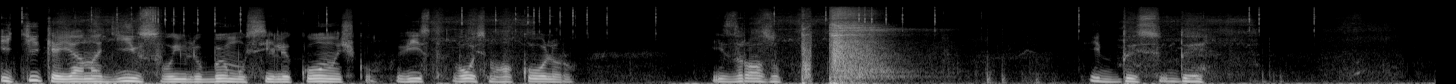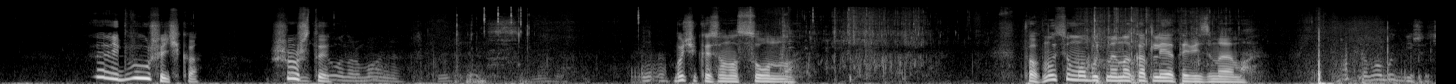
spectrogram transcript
І тільки я надів свою любиму силіконочку віст восьмого кольору. І зразу пу-пу. Іди сюди. Ей, двушечка. Що ж ти? Все нормально. Бач, якась вона сонна. Так, ну цю, мабуть, ми на котлети візьмемо. Та, мабуть, більше, ніж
